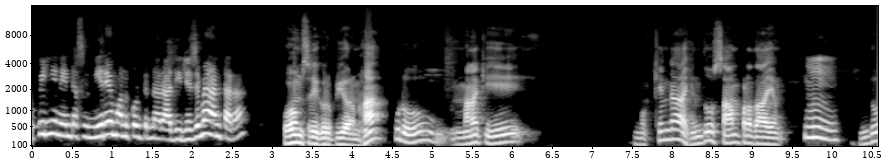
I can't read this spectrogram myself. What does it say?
ఒపీనియన్ ఏంటి? అసలు మీరేమనుకుంటున్నారు? అది నిజమే అంటారా? ఓం శ్రీ గురుభ్యో నమ. ఇప్పుడు మనకి ముఖ్యంగా హిందూ సాంప్రదాయం. హిందూ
